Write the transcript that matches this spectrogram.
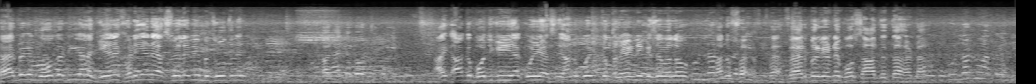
ਫਾਇਰ ਬ੍ਰਿਗੇਡ ਦੋ ਗੱਡੀਆਂ ਲੱਗੀਆਂ ਨੇ ਖੜੀਆਂ ਨੇ ਇਸ ਵੇਲੇ ਵੀ ਮੌਜੂਦ ਨੇ। ਹਾਂਜੀ। ਅੱਗ ਅੱਗ ਬੁਝ ਗਈ ਹੈ ਕੋਈ ਐਸੀ ਸਾਨੂੰ ਕੋਈ ਕੰਪਲੇਂਟ ਨਹੀਂ ਕਿਸੇ ਵੱਲੋਂ। ਸਾਨੂੰ ਫਾਇਰ ਬ੍ਰਿਗੇਡ ਨੇ ਬਹੁਤ ਸਾਥ ਦਿੱਤਾ ਸਾਡਾ। ਕੂਲਰ ਨੂੰ ਅੱਗ ਲੱਗੀ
